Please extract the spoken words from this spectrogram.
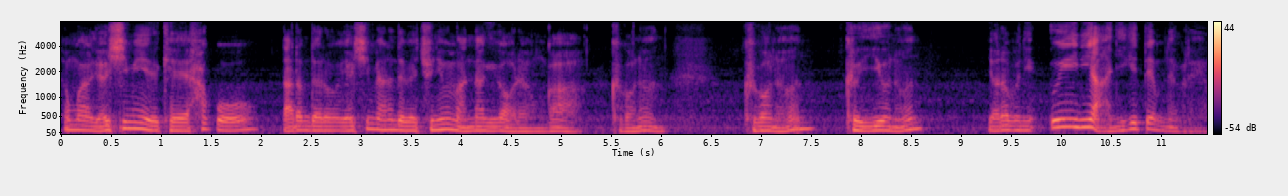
정말 열심히 이렇게 하고 나름대로 열심히 하는데 왜 주님을 만나기가 어려운가? 그거는 그거는 그 이유는 여러분이 의인이 아니기 때문에 그래요.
